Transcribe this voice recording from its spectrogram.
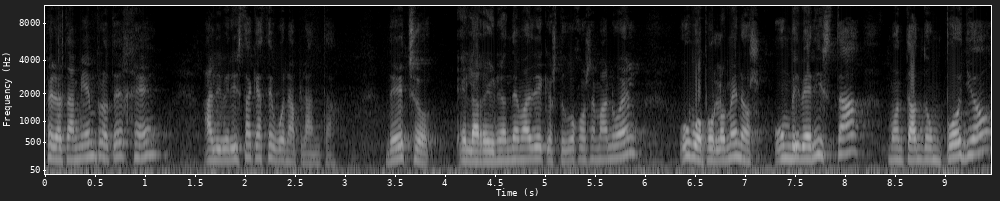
pero también protege al liberista que hace buena planta. De hecho, en la reunión de Madrid que estuvo José Manuel, hubo por lo menos un viverista montando un pollo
